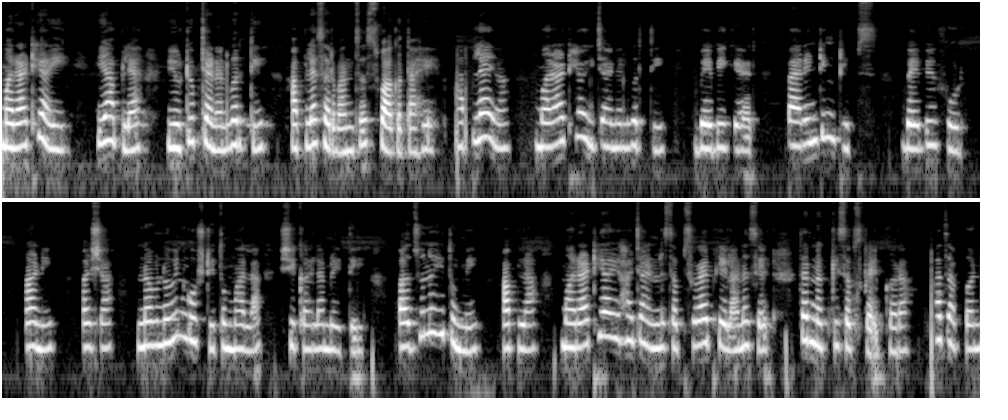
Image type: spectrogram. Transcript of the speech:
मराठी आई या आपल्या यूट्यूब चॅनलवरती आपल्या सर्वांचं स्वागत आहे. आपल्या या मराठी आई चॅनलवरती baby care parenting tips baby food आणि अशा नवनवीन गोष्टी तुम्हाला शिकायला मिळतील. अजूनही तुम्ही आपला मराठी आई हा चॅनल सबस्क्राईब केला नसेल तर नक्की सबस्क्राईब करा. आज आपण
